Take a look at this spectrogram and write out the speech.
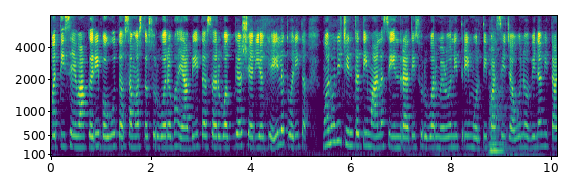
पती सेवा करी बहुत समस्त सुरवर भयाभीत सर्वज्ञ शर्य घेईल त्वरित. म्हणून चिंतती मानसी इंद्रादी सुरवर मिळून त्रिमूर्तीपासी जाऊन विनविता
